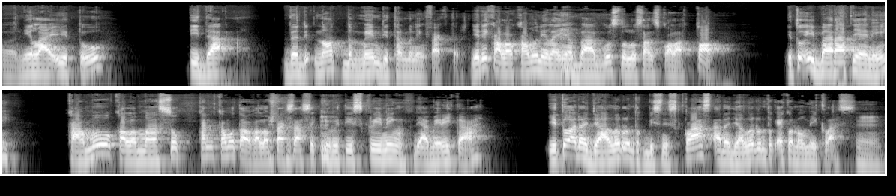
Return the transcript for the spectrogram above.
eh, nilai itu tidak the not the main determining factor. Jadi kalau kamu nilainya bagus lulusan sekolah top, itu ibaratnya nih kamu kalau masuk kan kamu tahu kalau periksa security screening di Amerika itu ada jalur untuk bisnis kelas, ada jalur untuk ekonomi kelas. Hmm.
